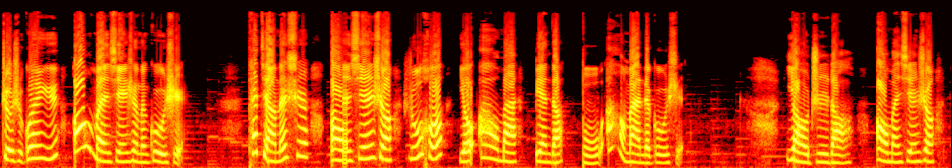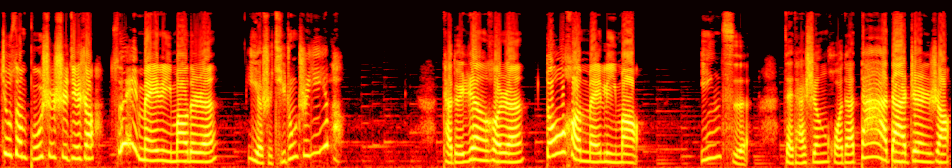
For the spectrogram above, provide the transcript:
这是关于傲慢先生的故事。他讲的是傲慢先生如何由傲慢变得不傲慢的故事。要知道，傲慢先生就算不是世界上最没礼貌的人，也是其中之一了。他对任何人都很没礼貌，因此，在他生活的大大镇上。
